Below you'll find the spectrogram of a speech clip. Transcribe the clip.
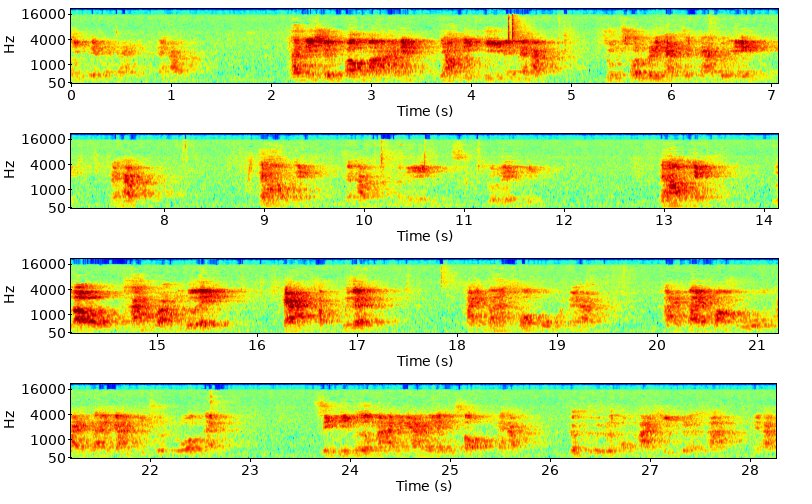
คิดเป็นยังไงนะครับ ถ้าในเชิงเป้าหมายเนี่ย ย้ำอีกทีหนึงนะครับ ชุมชนบริหารจัดการตัวเองนะครับ9แห่งนะครับอันนี้ตัวเลขผิด9แห่ง เราคาดหวังด้วยการขับเคลื่อนภายใต้ข้อมูลนะครับ ภายใต้ความรู้ภายใต้การมีส่วนร่วมและสิ่งที่เพิ่มมาในงานระยะที่สองนะครับ ก็คือเรื่องของภาคีเครือข่ายนะครับ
